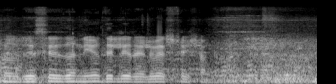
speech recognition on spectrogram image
So this is the New Delhi railway station.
